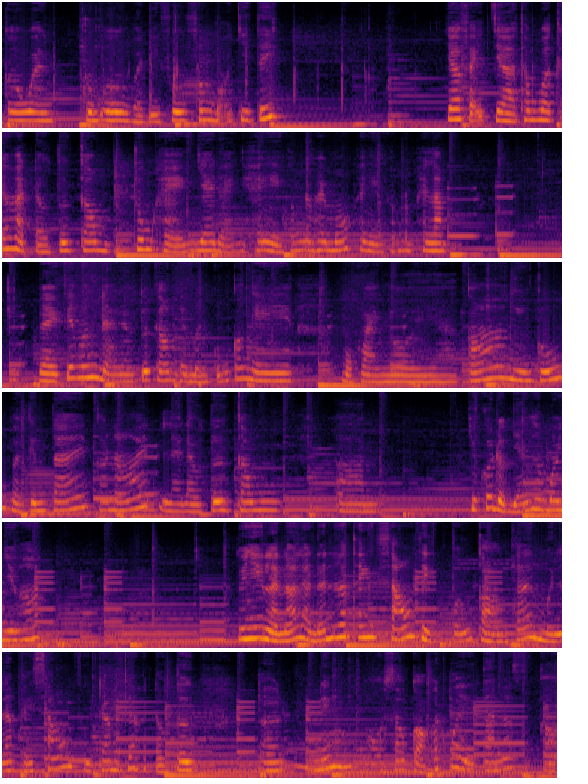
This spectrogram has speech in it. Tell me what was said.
cơ quan trung ương và địa phương phân bổ chi tiết. Do phải chờ thông qua kế hoạch đầu tư công trung hạn giai đoạn 2021-2025 về cái vấn đề đầu tư công thì mình cũng có nghe một vài người à, có nghiên cứu về kinh tế có nói là đầu tư công uh, chưa có được giải ngân bao nhiêu hết. Tuy nhiên là nói là đến hết tháng 6 thì vẫn còn tới 15,6% kế hoạch đầu tư à, Nếu ồ, sao còn ít quá vậy ta? Nó còn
